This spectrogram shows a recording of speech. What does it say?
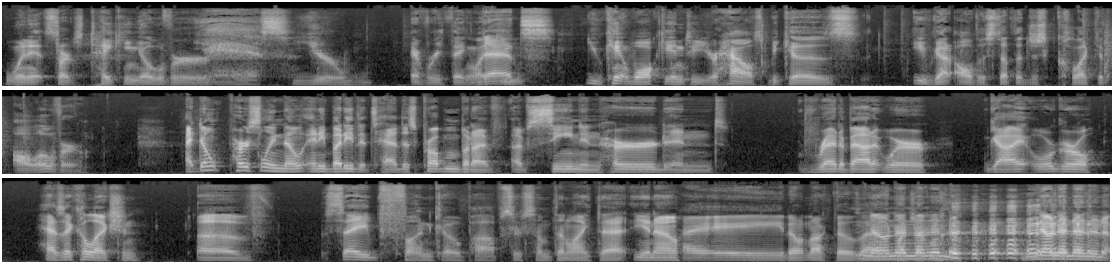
when it starts taking over Yes. your everything. Like That's- you, you can't walk into your house because you've got all this stuff that just collected all over. I don't personally know anybody that's had this problem, but I've I've seen and heard and read about it where guy or girl has a collection of say Funko Pops or something like that, you know. Hey, don't knock those out. No, no, no, no, no, no, no, no, no, no.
